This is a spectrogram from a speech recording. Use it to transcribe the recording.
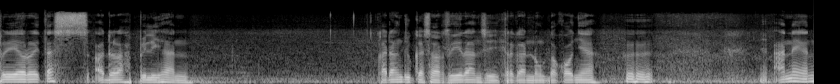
prioritas adalah pilihan. Kadang juga sortiran sih, tergantung tokonya. aneh kan?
